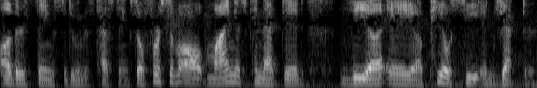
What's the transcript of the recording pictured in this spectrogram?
other things to doing this testing. So first of all, mine is connected via a, a PoE injector.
